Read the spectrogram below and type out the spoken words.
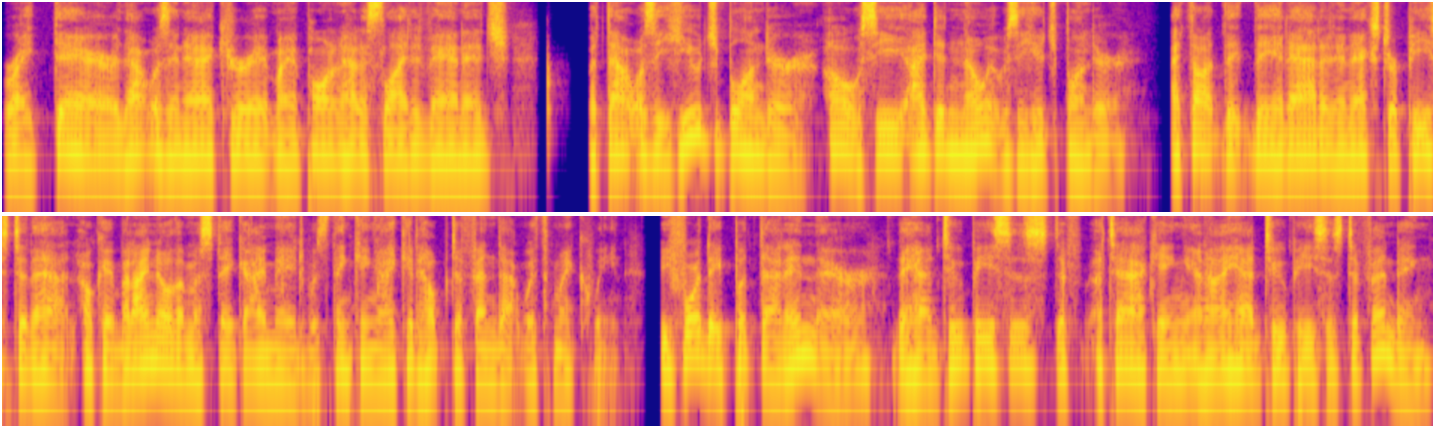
right there. That was inaccurate. My opponent had a slight advantage, but that was a huge blunder. Oh, see, I didn't know it was a huge blunder. I thought that they had added an extra piece to that. Okay, but I know the mistake I made was thinking I could help defend that with my queen. Before they put that in there, they had two pieces attacking and I had two pieces defending.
